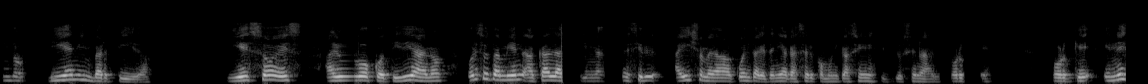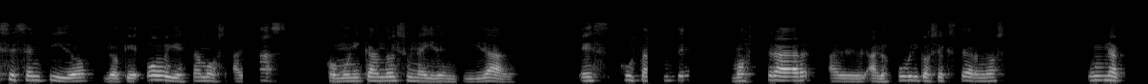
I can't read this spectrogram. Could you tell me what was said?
siendo bien invertido. Y eso es algo cotidiano. Por eso también acá la es decir, ahí yo me daba cuenta que tenía que hacer comunicación institucional. ¿Por qué? Porque en ese sentido, lo que hoy estamos además comunicando es una identidad. Es justamente mostrar a los públicos externos una,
